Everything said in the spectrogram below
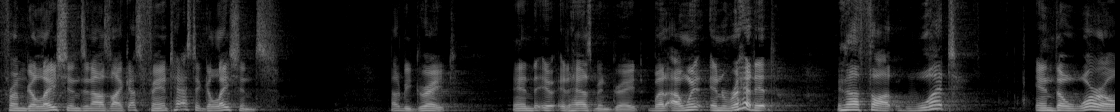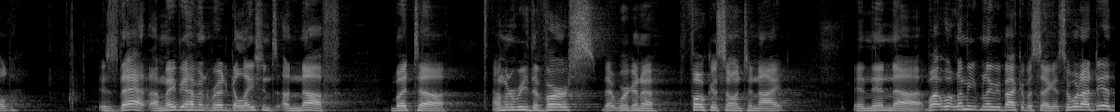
from Galatians. And I was like, that's fantastic, Galatians. That'd be great. And it, it has been great. But I went and read it, and I thought, what in the world is that? Uh, maybe I haven't read Galatians enough, but uh, I'm going to read the verse that we're going to focus on tonight. And then, uh, well, let, me, let me back up a second. So, what I did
